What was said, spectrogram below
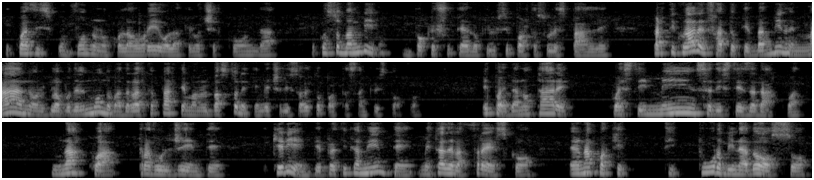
che quasi si confondono con l'aureola che lo circonda, e questo bambino, un po' cresciutello, che lui si porta sulle spalle, Particolare il fatto che il bambino ha in mano il globo del mondo, ma dall'altra parte ha in mano il bastone che invece di solito porta San Cristoforo. E poi da notare questa immensa distesa d'acqua, un'acqua travolgente che riempie praticamente metà dell'affresco, è un'acqua che ti turbina addosso,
